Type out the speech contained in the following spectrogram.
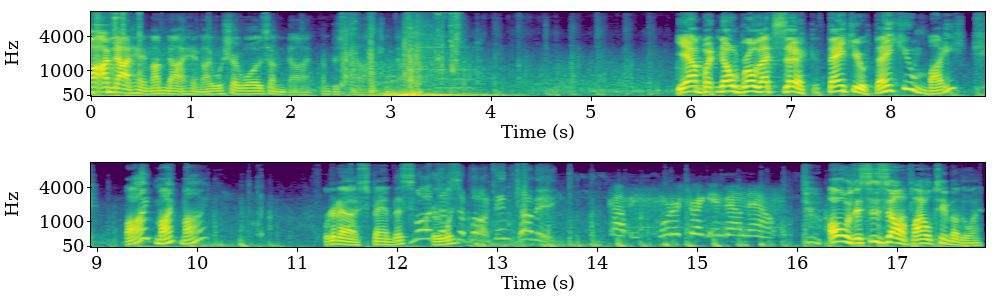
Uh, I'm not him. I'm not him. I wish I was. I'm not. I'm just not. I'm not. Yeah, but no, bro. That's sick. Thank you. Thank you, Mike. Mike, Mike, Mike. We're gonna spam this early. support incoming! Copy. Mortar strike inbound now. Oh, this is uh final team, by the way.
